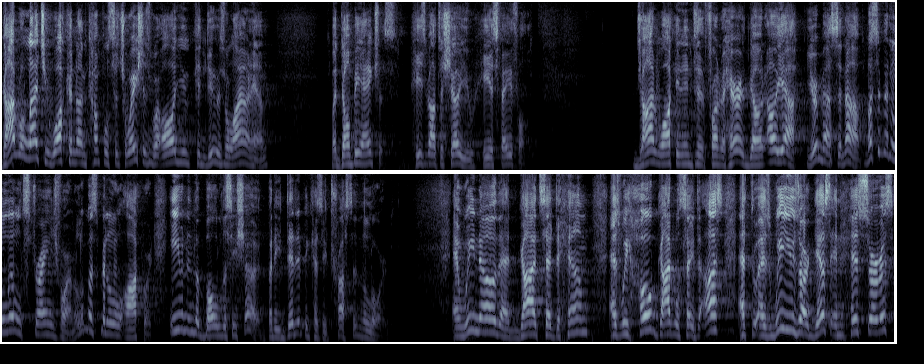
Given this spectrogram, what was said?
God will let you walk in uncomfortable situations where all you can do is rely on Him, but don't be anxious. He's about to show you He is faithful. John walking into the front of Herod going, Oh, yeah, you're messing up. Must have been a little strange for him. It must have been a little awkward, even in the boldness he showed. But he did it because he trusted in the Lord. And we know that God said to him, as we hope God will say to us, as, we use our gifts in his service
